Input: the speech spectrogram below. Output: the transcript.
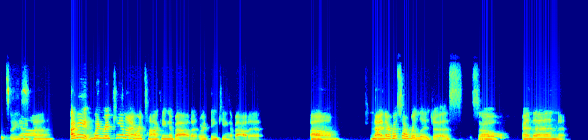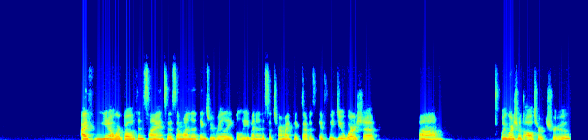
That's nice. Yeah. I mean, Yeah. when Ricky and I were talking about it or thinking about it, um, neither of us are religious. So, and then I, you know, we're both in sciences, and one of the things we really believe in, and it's a term I picked up, is if we do worship, um, we worship with the altar of truth.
